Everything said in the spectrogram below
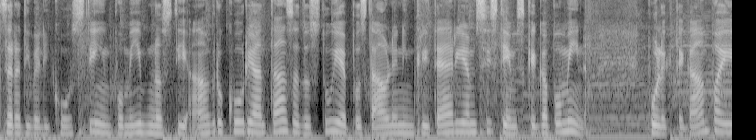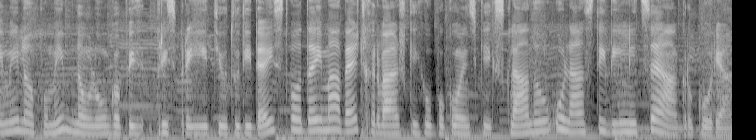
Zaradi velikosti in pomembnosti Agrokorja ta zadostuje postavljenim kriterijem sistemskega pomena. Poleg tega pa je imelo pomembno vlogo pri sprejetju tudi dejstvo, da ima več hrvaških upokojenskih skladov v lasti delnice Agrokorja.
